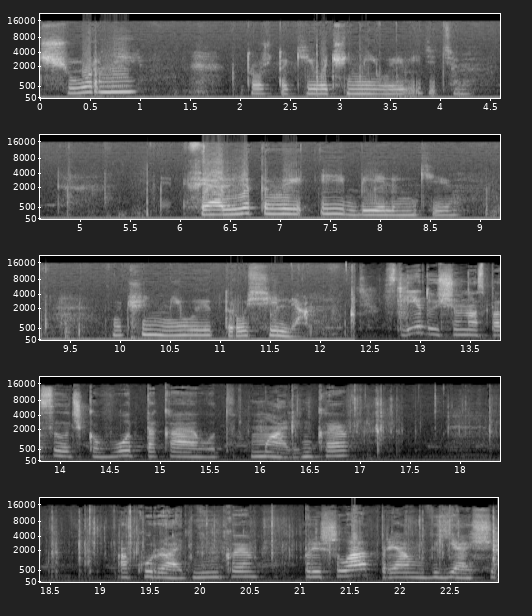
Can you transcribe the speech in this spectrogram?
Черный. Тоже такие очень милые, видите. Фиолетовые и беленькие. Очень милые труселя. Следующая у нас посылочка вот такая вот маленькая. Аккуратненькая пришла прям в ящик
